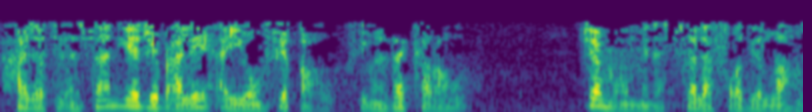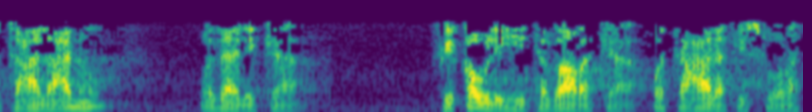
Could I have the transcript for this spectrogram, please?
حاجة الإنسان يجب عليه أن ينفقه فيما ذكره جمع من السلف رضي الله تعالى عنهم وذلك في قوله تبارك وتعالى في سورة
